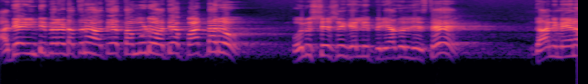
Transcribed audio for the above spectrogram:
అదే ఇంటి పేరట అతను అదే తమ్ముడు అదే పార్ట్నరు పోలీస్ స్టేషన్కి వెళ్ళి ఫిర్యాదులు చేస్తే దాని మీద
